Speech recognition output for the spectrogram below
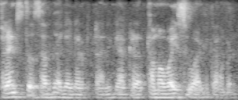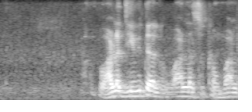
ఫ్రెండ్స్తో సరదాగా గడపడానికి అక్కడ తమ వయసు వాళ్ళు కనబడుతుంది వాళ్ళ జీవితాలు వాళ్ళ సుఖం వాళ్ళ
